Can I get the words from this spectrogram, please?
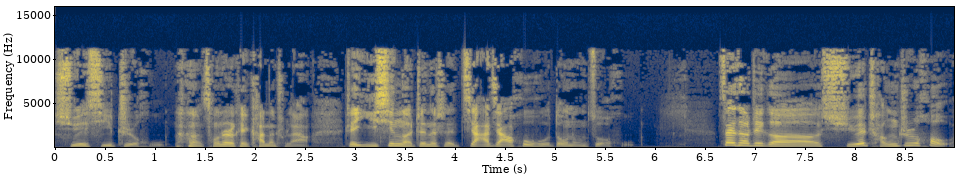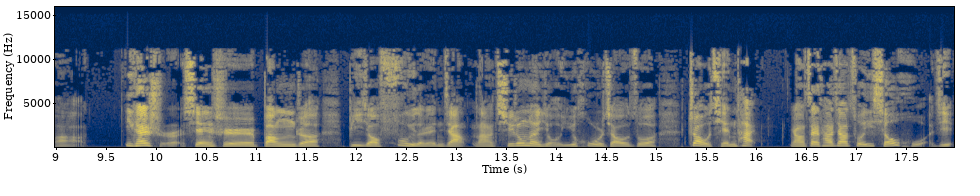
学习制壶。从这儿可以看得出来啊，这宜兴啊真的是家家户户都能做壶。在他这个学成之后啊。一开始先是帮着比较富裕的人家，那其中呢有一户叫做赵钱泰，然后在他家做一小伙计。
